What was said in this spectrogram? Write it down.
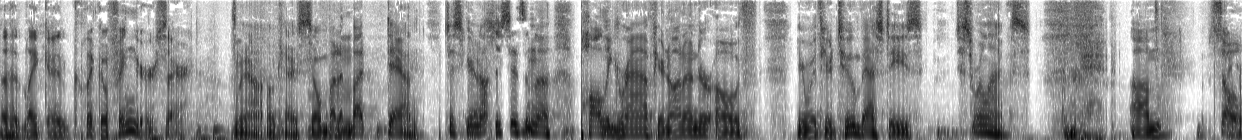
uh, like a click of fingers there. Yeah. Okay. So, but but Dan, just you're not. This isn't a polygraph. You're not under oath. You're with your two besties. Just relax. Um. So,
